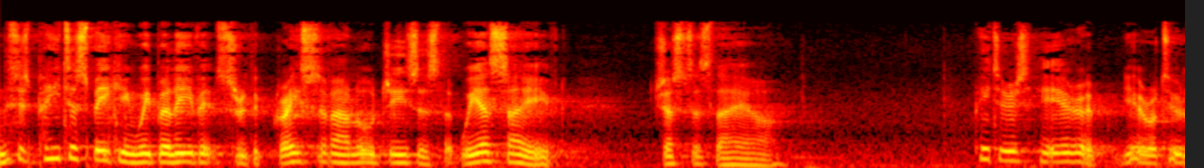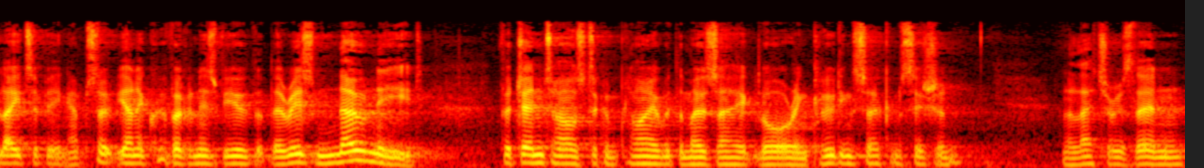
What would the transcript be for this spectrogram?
And this is Peter speaking. We believe it's through the grace of our Lord Jesus that we are saved, just as they are. Peter is here a year or two later being absolutely unequivocal in his view that there is no need for Gentiles to comply with the Mosaic law, including circumcision. And a letter is then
